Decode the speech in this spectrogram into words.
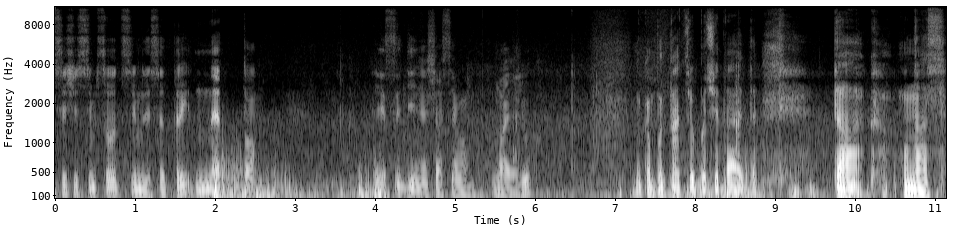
773 нетто. І сидіння, зараз я вам маю люк. Ну, комплектацію почитаєте. Так, у нас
